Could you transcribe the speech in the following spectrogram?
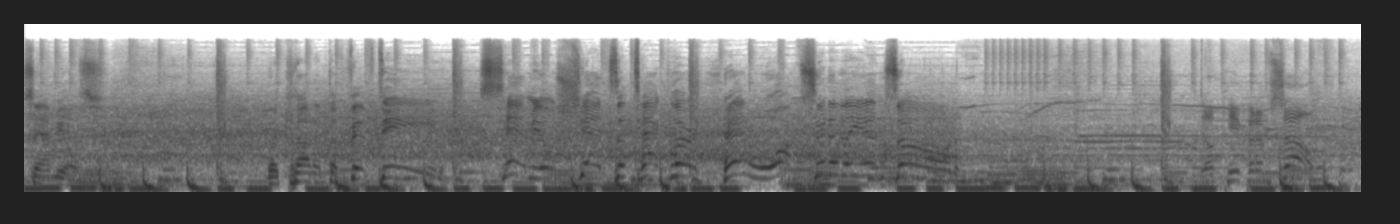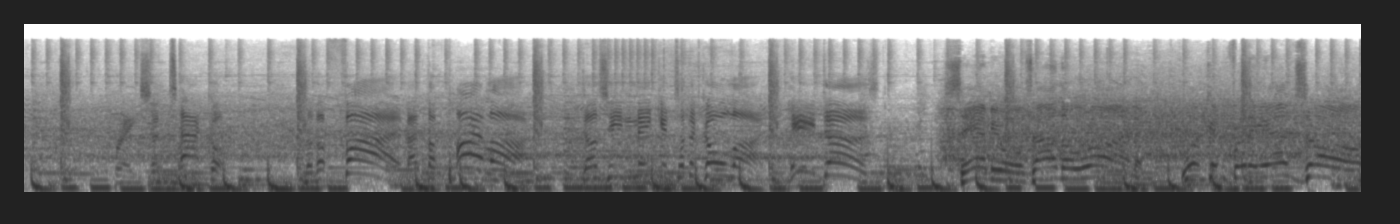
Samuels the cut at the 15. Samuel sheds the tackler and walks into the end zone. He'll keep it himself. Breaks a tackle to the five at the pylon. Does he make it to the goal line? He does. Samuel's on the run, looking for the end zone.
